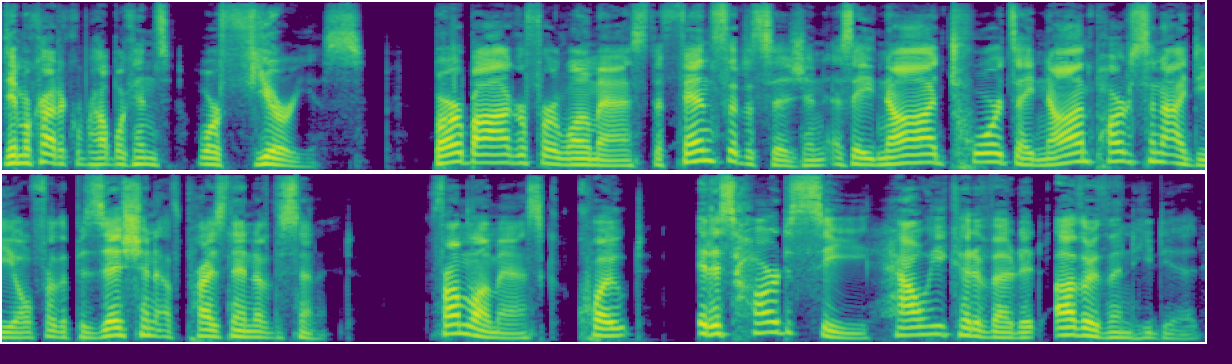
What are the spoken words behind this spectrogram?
Democratic Republicans were furious. Burr biographer Lomask defends the decision as a nod towards a nonpartisan ideal for the position of President of the Senate. From Lomask, quote, It is hard to see how he could have voted other than he did,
